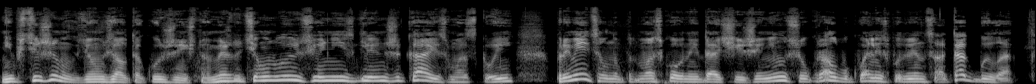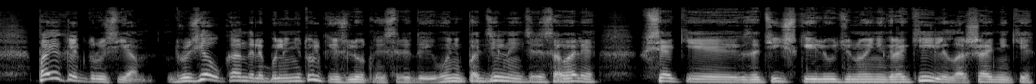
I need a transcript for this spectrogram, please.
Непостижимо, где он взял такую женщину. А между тем он вывез ее не из Геленджика, а из Москвы, приметил на подмосковной даче и женился, украл буквально из-под венца. Как было? Поехали к друзьям. Друзья у Канделя были не только из летной среды, его неподдельно интересовали всякие экзотические люди, но и не игроки или лошадники,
